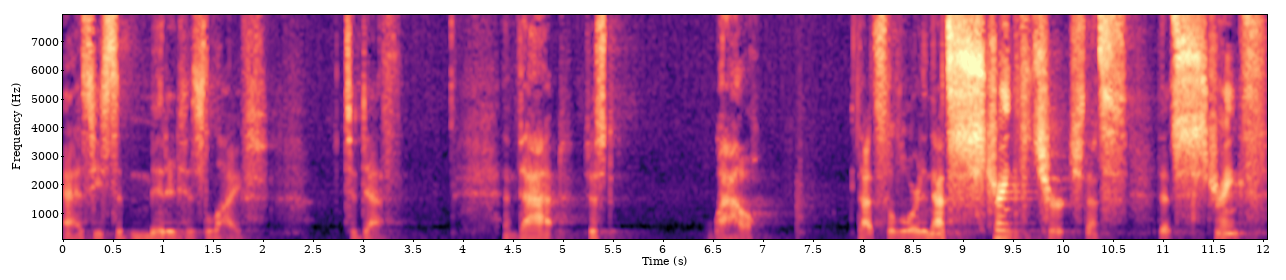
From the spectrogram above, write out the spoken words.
as he submitted his life to death. And that just, wow, that's the Lord. And that's strength, church. That's, that's strength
